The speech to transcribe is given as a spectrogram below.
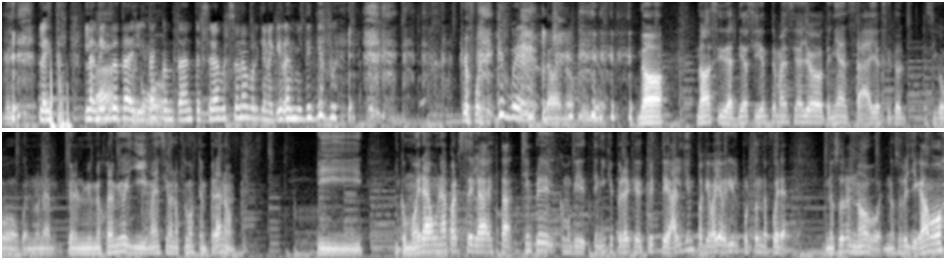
me- La, la Ah, anécdota de fue Litan como- contada en tercera persona porque no quiero admitir que fue. ¿Qué fue? que fue. No, no fui yo. No, no, sí, al día siguiente más encima yo tenía ensayo así, todo- así como con, una, con el- mi mejor amigo y más encima nos fuimos temprano. Y, y como era una parcela, está, siempre como que tenías que esperar que despierte alguien para que vaya a abrir el portón de afuera. Y nosotros no, po, nosotros llegamos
